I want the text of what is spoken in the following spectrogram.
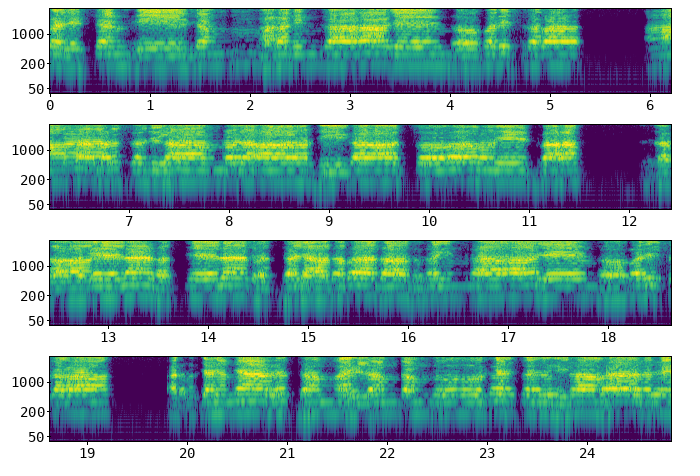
करिष्यन् आपरस्वदिगाम् वदार्धीकात् सोममेड्वः कृतवाकेन सत्येन श्रद्धया तपसा सुत इन्द्रायेन्दोपरिश्रव अर्जन्यवृद्धम् महिलम् तम् सूर्यस्य दुहिता भरते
